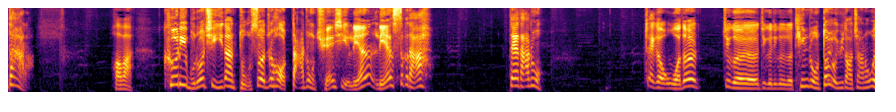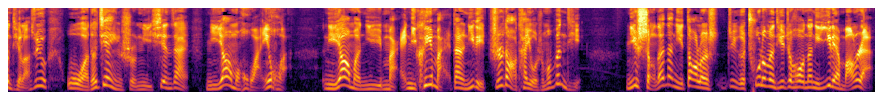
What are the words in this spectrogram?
大了。好吧，颗粒捕捉器一旦堵塞之后，大众全系连连斯柯达，带大众，这个我的这个这个这个听众都有遇到这样的问题了，所以我的建议是你现在你要么缓一缓，你要么你买，你可以买，但是你得知道它有什么问题，你省得那你到了这个出了问题之后，那你一脸茫然，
